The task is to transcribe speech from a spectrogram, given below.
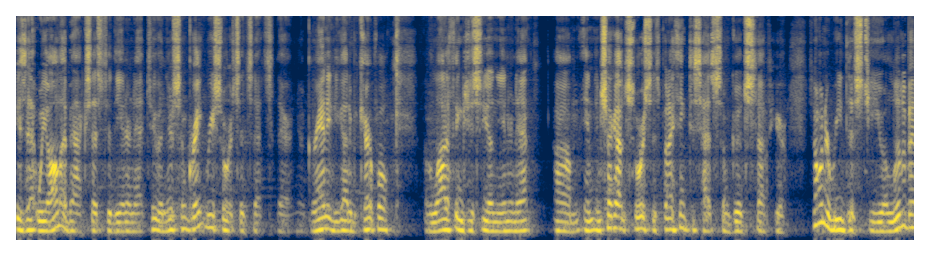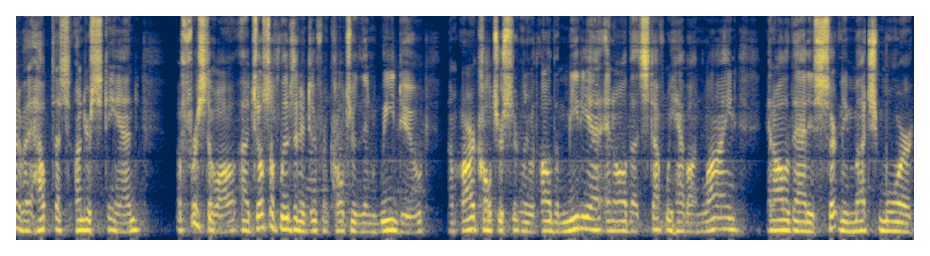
is that we all have access to the internet too, and there's some great resources that's there. Now, granted, you got to be careful of a lot of things you see on the internet um, and, and, check out sources, but I think this has some good stuff here. So I want to read this to you. A little bit of it helped us understand. Uh, first of all, uh, Joseph lives in a different culture than we do. Um, our culture, certainly with all the media and all the stuff we have online and all of that, is certainly much more.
